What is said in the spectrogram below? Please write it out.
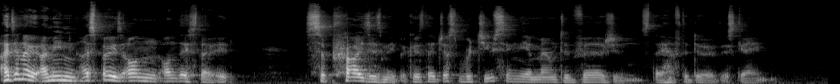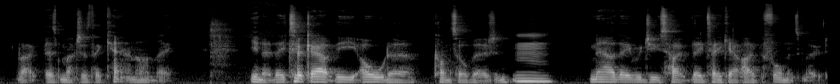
I don't know. I mean, I suppose on on this though, it surprises me because they're just reducing the amount of versions they have to do of this game, like as much as they can, aren't they? You know, they took out the older console version. Mm. Now they reduce high. They take out high performance mode.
